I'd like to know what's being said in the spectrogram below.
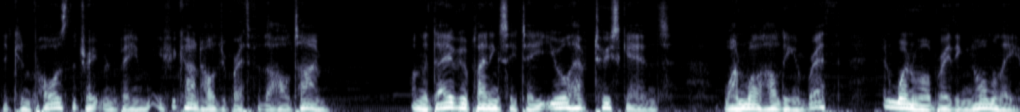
that can pause the treatment beam if you can't hold your breath for the whole time. On the day of your planning CT, you will have two scans, one while holding your breath and one while breathing normally.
